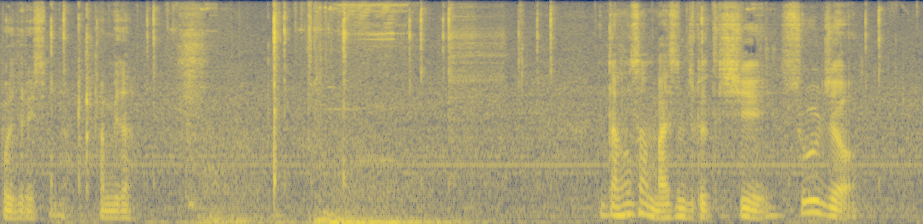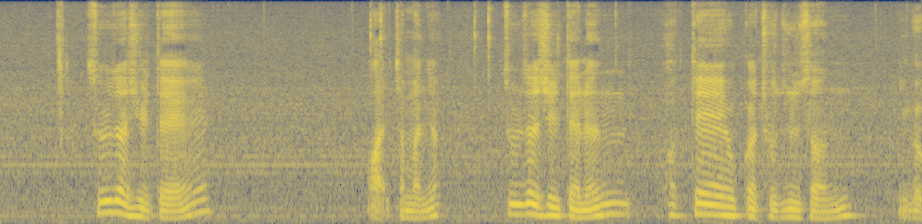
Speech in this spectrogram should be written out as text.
보여드리겠습니다. 갑니다. 일단 항상 말씀드렸듯이 솔저 솔저 하실 때 아, 잠만요. 솔저 하실 때는 확대 효과 조준선 이거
